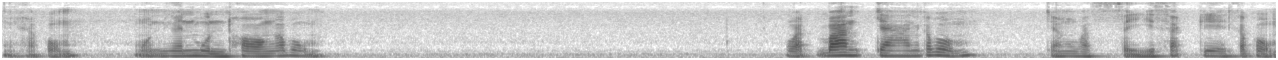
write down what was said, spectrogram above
นี่ครับผม หมุนทองครับผม วัดบ้านจานครับผม จังหวัดศรีสะเกษครับผม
